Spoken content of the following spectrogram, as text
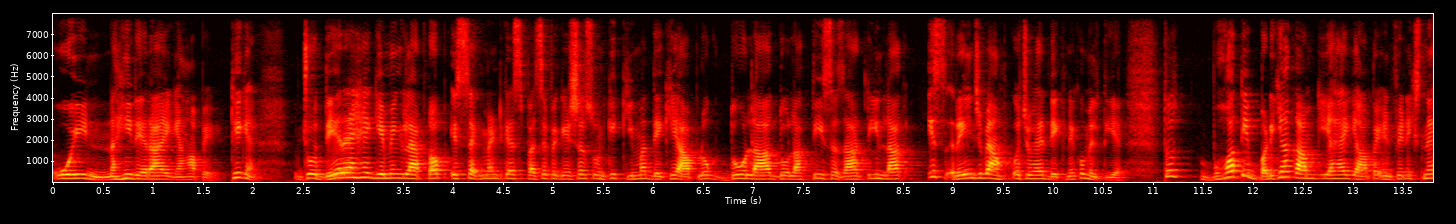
कोई नहीं दे रहा है यहाँ पे, ठीक है? जो दे रहे हैं गेमिंग लैपटॉप इस सेगमेंट के स्पेसिफिकेशंस उनकी कीमत देखिए आप लोग, दो लाख दो लाख तीस हज़ार, तीन लाख, इस रेंज में आपको जो है देखने को मिलती है। तो बहुत ही बढ़िया काम किया है यहाँ पे इन्फिनिक्स ने।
